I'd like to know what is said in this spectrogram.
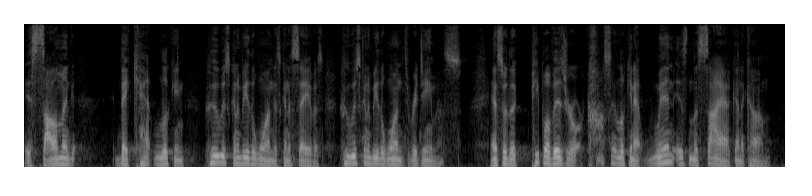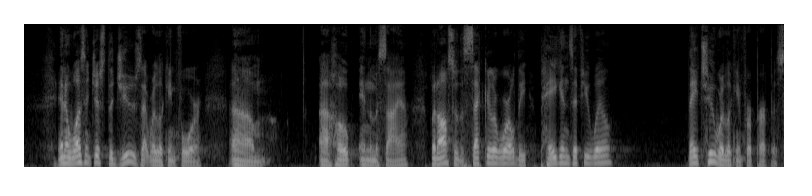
Is Solomon? They kept looking. Who is going to be the one that's going to save us? Who is going to be the one to redeem us? And so the people of Israel are constantly looking at when is the Messiah going to come? And it wasn't just the Jews that were looking for um, uh, hope in the Messiah, but also the secular world, the pagans, if you will. They too were looking for purpose.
